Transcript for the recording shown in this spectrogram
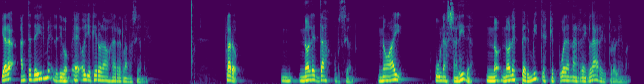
y ahora, antes de irme, le digo, eh, oye, quiero la hoja de reclamaciones. Claro, no les das opción. No hay una salida. No, no les permites que puedan arreglar el problema.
